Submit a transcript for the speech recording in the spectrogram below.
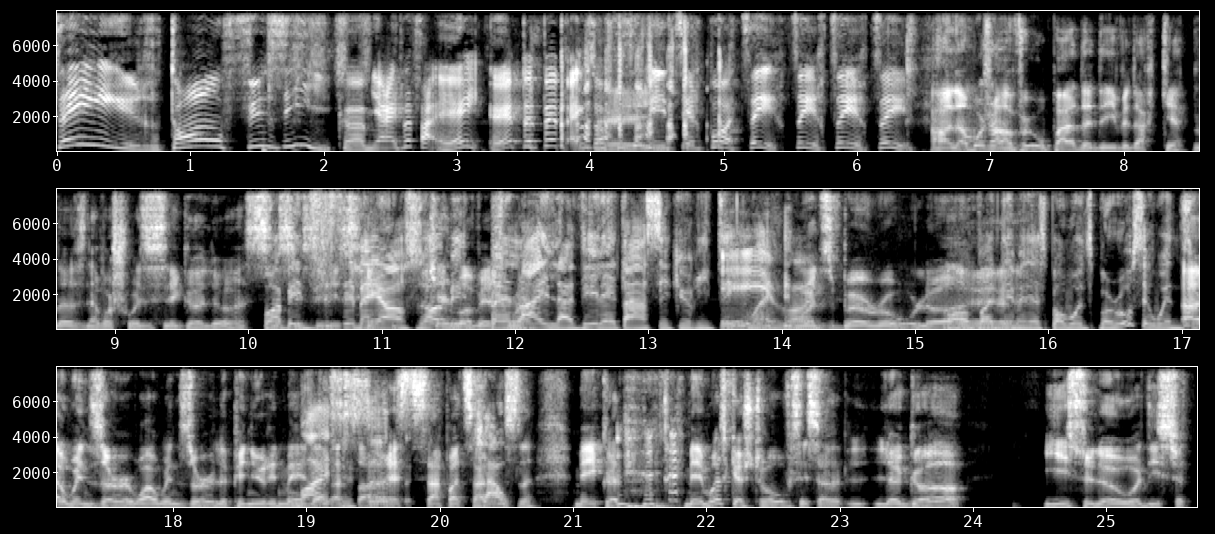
tire ton fusil! Comme il arrête pas de faire Hey, hop, hop, hop, avec son Hey. fusil, mais il tire pas, tire, tire, tire, tire. Ah non, moi j'en veux au père de David Arquette là, d'avoir choisi ces gars-là. Ouais, c'est- puis c'est- ses meilleurs quel. Et mauvais choix. là, la ville est en sécurité. Et ouais. Woodsboro, là. On va euh, déménager. C'est pas Woodsboro, c'est Windsor. Ah, Windsor, ouais, Windsor, le pénurie de main Ouais, d'œuvre, à c'est cette heure, ça, ça n'a pas de sens. là? Mais écoute, mais moi, ce que je trouve, c'est ça. Le gars, il est sur le hood, il se fait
